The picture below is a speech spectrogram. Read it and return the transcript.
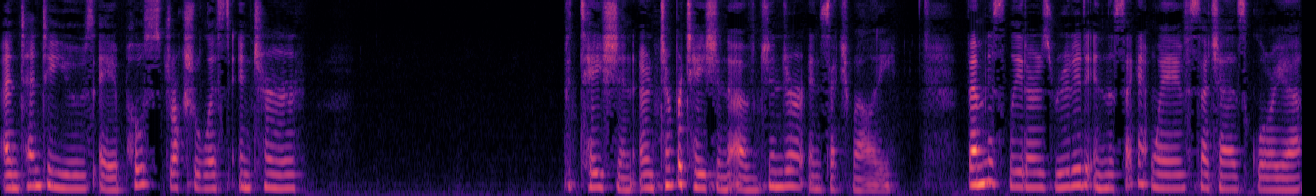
and tend to use a post structuralist interpretation, interpretation of gender and sexuality. Feminist leaders rooted in the second wave, such as Gloria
